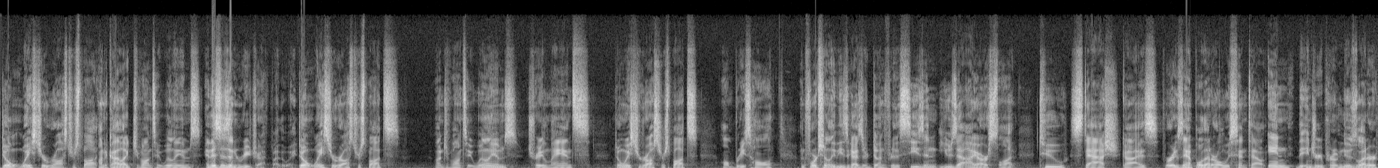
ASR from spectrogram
Don't waste your roster spot on a guy like Javonte Williams. And this isn't a redraft, by the way. Don't waste your roster spots on Javonte Williams, Trey Lance. Don't waste your roster spots on Breece Hall. Unfortunately, these guys are done for the season. Use that IR slot to stash guys, for example, that are always sent out in the injury prone newsletter.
